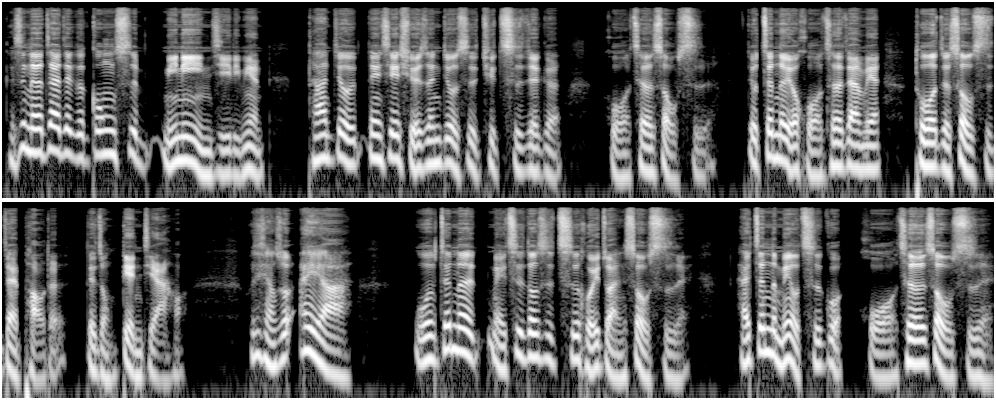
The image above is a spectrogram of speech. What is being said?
可是呢，在这个公式迷你影集里面。他就那些学生就是去吃这个火车寿司，就真的有火车在那边拖着寿司在跑的这种店家哈。我就想说，哎呀，我真的每次都是吃回转寿司，哎，还真的没有吃过火车寿司，哎，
